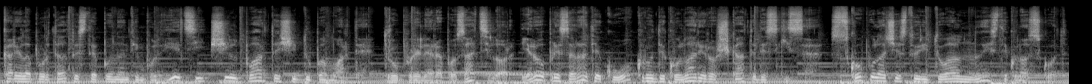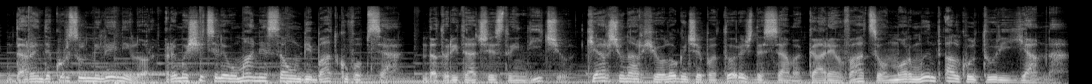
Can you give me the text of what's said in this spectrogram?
care l-a purtat pe stăpân în timpul vieții și îl poartă și după moarte. Trupurile răposaților erau presărate cu ocru de culoare roșcată deschisă. Scopul acestui ritual nu este cunoscut, dar în decursul mileniilor, rămășițele umane s-au îmbibat cu vopsea. Datorită acestui indiciu, chiar și un arheolog începător își de seamă care învață un mormânt al culturii Iamna.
